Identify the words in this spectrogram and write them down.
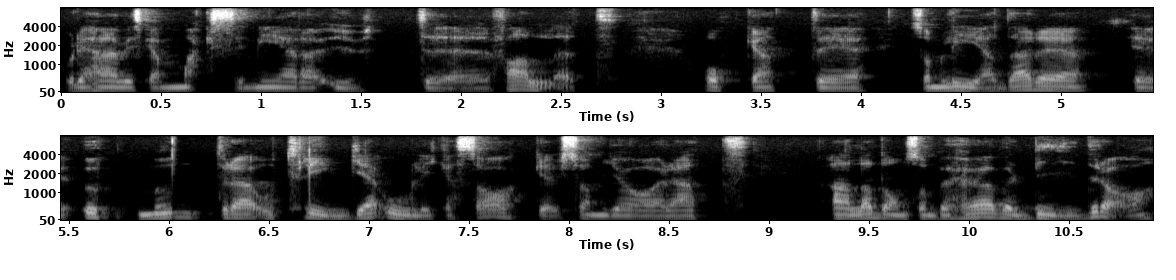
och det är här vi ska maximera utfallet. Eh, och att eh, som ledare eh, uppmuntra och trigga olika saker som gör att alla de som behöver bidra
